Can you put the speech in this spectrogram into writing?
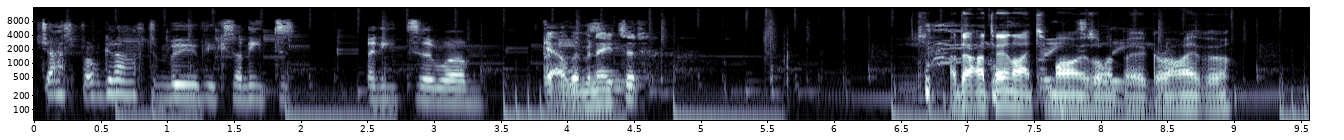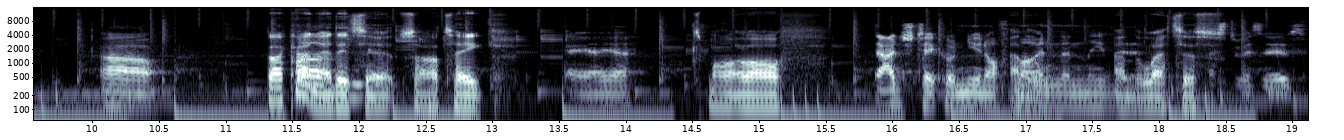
Jasper, I'm gonna have to move you because I need to. I need to um. Get I to- eliminated. I don't, I don't like tomatoes on a burger either. Oh, But I can Well, edit it, so I'll take yeah, yeah, yeah. tomato off I just take onion off And the- mine and leave and it. the lettuce. rest of it is.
